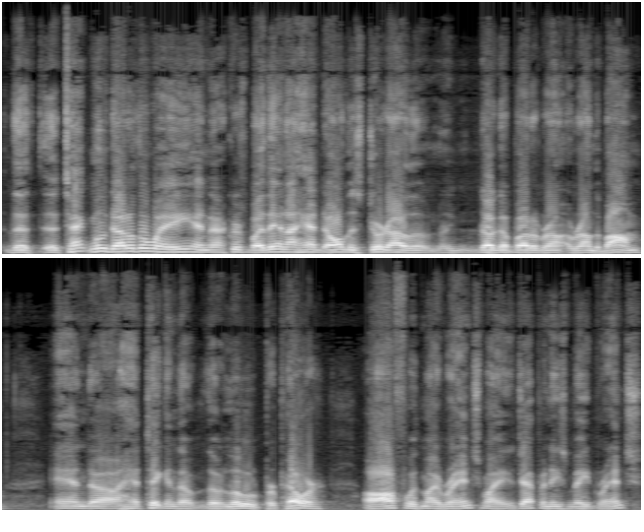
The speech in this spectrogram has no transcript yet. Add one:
the, the tank moved out of the way, and of course by then I had all this dirt out of the dug up out of around, around the bomb, and uh, I had taken the the little propeller off with my wrench, my Japanese-made wrench,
